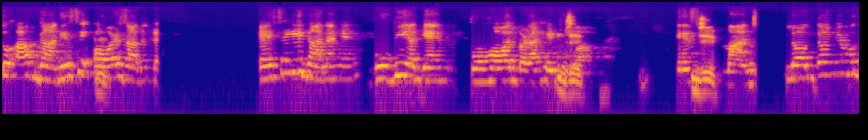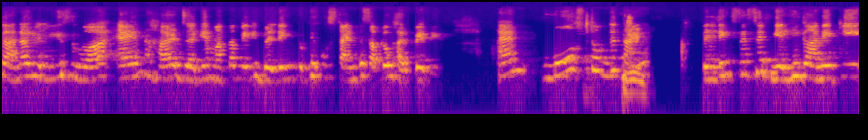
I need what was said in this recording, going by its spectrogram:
तो आप गाने से। और ज़्यादा करते ऐसे ही गाना है वो भी अगेन बहुत बड़ा हिट हुआ। लॉकडाउन में वो गाना रिलीज़ हुआ एंड हर जगह मतलब मेरी बिल्डिंग क्योंकि उस टाइम पे सब लोग घर पे थे। And most of the time building से सिर्फ़ यही गाने की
